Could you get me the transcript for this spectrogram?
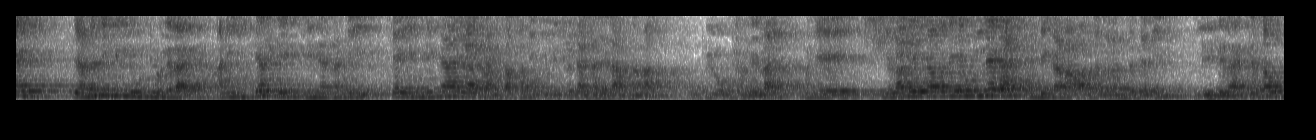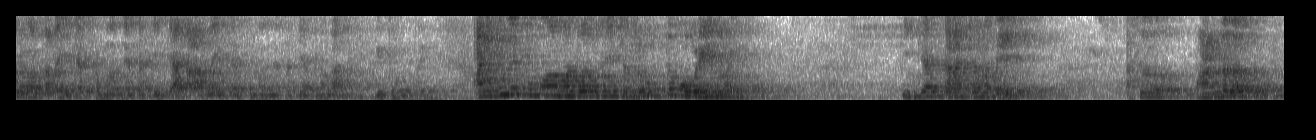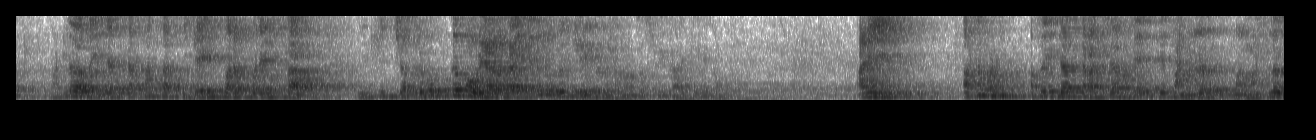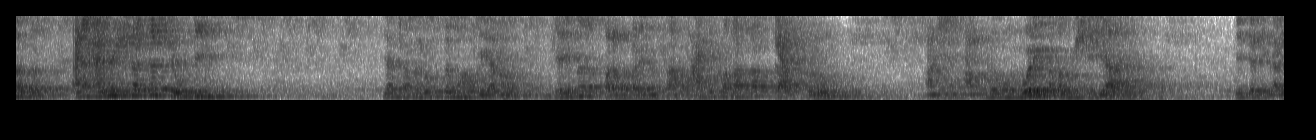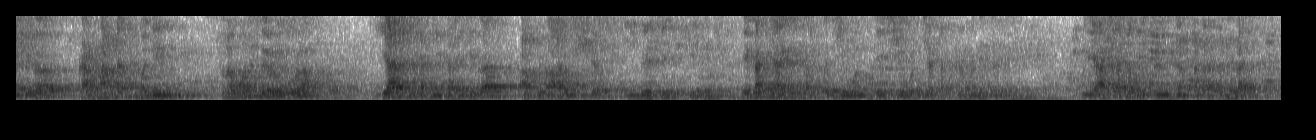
त्यानं देखील लिहून ठेवलेला आहे. आणि इतिहास लिहिण्यासाठी त्या इंडिका या ग्रंथाचा देखील इथं काय झालेला आपल्याला उपयोग ठरलेला आहे. म्हणजे शिलालेखामध्ये हे उल्लेख आहे. इंडिका नावाचा ग्रंथ त्यांनी लिहिलेला आहे. त्याचा उपयोग आपल्याला इतिहास समजण्यासाठी त्या काळातला इतिहास समजण्यासाठी आपल्याला इथं होत आहे. आणखीन एक महत्त्वाचं म्हणजे चंद्रगुप्त मौर्य जो आहे इतिहासकारांच्या मते असं मानलं जातं. म्हटलं जातं इतिहासकार सांगतात की जैन परंपरेनुसार की चंद्रगुप्त मौर्यानं काय केलेलं होतं? जैन धर्माचा स्वीकार केलेला होता. आणि असं म्हण असं इतिहासकारांच्या मध्ये ते सांगलं म्हटलं जातं. आणि आयुष्याच्या शेवटी या चंद्रगुप्त मौर्यानं जैन परंपरेनुसार राजपदाचा त्याग करून आणि आपलं उर्वरित आयुष्य जे आहे ते त्यांनी काय केलं? कर्नाटकमधील श्रवण वेळगोळा या ठिकाणी काय केलं? आपलं आयुष्य व्यतीत केलं. एका त्यागीसारखं जीवन ते शेवटच्या टप्प्यामध्ये जगले म्हणजे अशा पद्धतीने त्यांचा काय झालेला आहे?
